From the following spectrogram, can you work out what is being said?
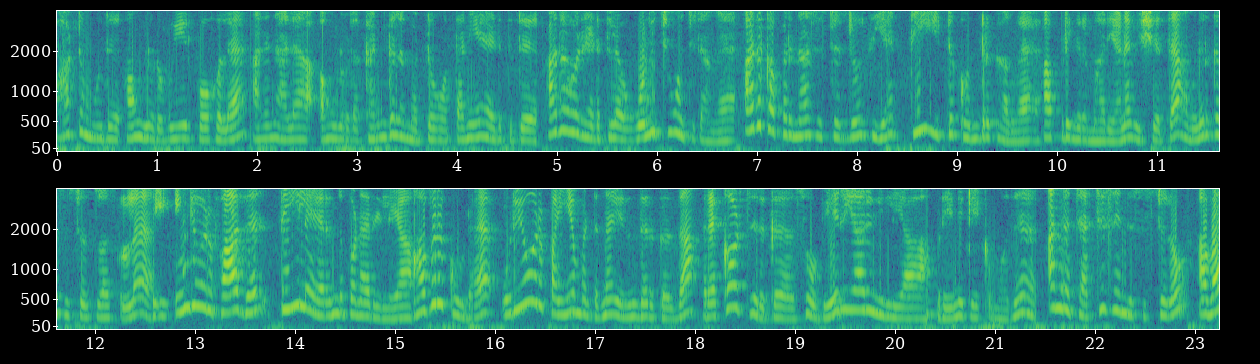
வாட்டும் போது அவங்களோட உயிர் போகல. அதனால அவங்களோட கண்களை மட்டும் தனியா எடுத்துட்டு அத ஒரு இடத்துல ஒளிச்சும் வச்சுட்டாங்க. அதுக்கப்புறம் தான் சிஸ்டர் லூசிய தீயிட்டு கொண்டிருக்காங்க அப்படிங்கிற மாதிரியான விஷயத்த அங்க இருக்க சிஸ்டர்ஸ் எல்லாம் சொல்ல இங்க ஒரு ஃபாதர் தீயில இறந்து போனார் இல்லையா? அவரு கூட ஒரே ஒரு பையன் மட்டும்தான் இருந்திருக்கிறதா? ரெக்கார்ட்ஸ் இருக்கு. சோ வேற யாரும் இல்லையா? அப்படின்னு கேட்கும்போது அந்த சர்ச்சை சேர்ந்த சிஸ்டரும் அவ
